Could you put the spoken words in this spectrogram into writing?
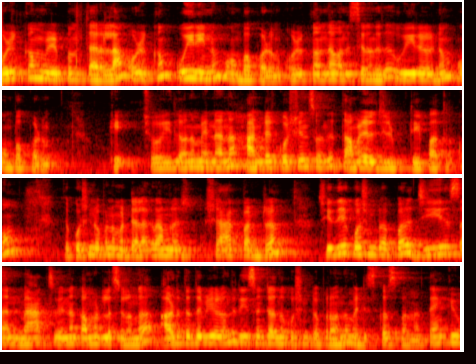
ஒழுக்கம் விழுப்பம் தரலாம் ஒழுக்கம் உயிரினும் ஓம்பப்படும். ஒழுக்கம் தான் வந்து சிறந்தது உயிரினும் ஒம்பப்படும் ஓகே ஸோ இதில் வந்து நம்ம என்னென்னா ஹண்ட்ரட் கொஷின்ஸ் வந்து தமிழ் எலிஜிபிலிட்டி பார்த்துருக்கோம். இந்த கொஷின் பேப்பர் நம்ம டெலகிராமில் ஷேர் பண்ணுறேன் ஸோ இதே question paper GS and maths வேணால் கமெண்ட்டில் சொல்லுங்கள் அடுத்தது வீடியோவில் வந்து ரீசெண்டாக அந்த கொஷின் பேப்பரை வந்து நம்ம டிஸ்கஸ் பண்ணலாம். தேங்க்யூ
